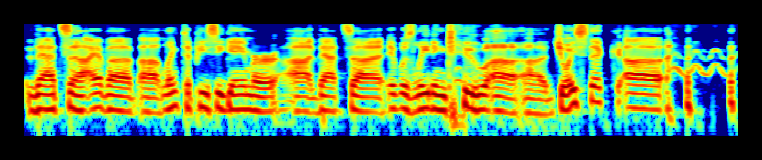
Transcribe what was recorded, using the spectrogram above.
that uh, I have a, a link to PC Gamer uh, that uh, it was leading to uh, uh, joystick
